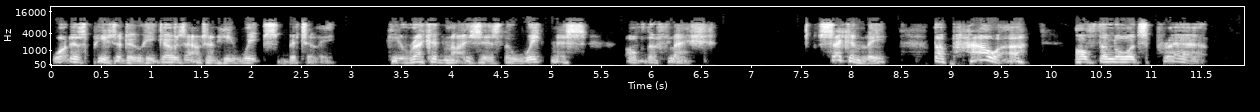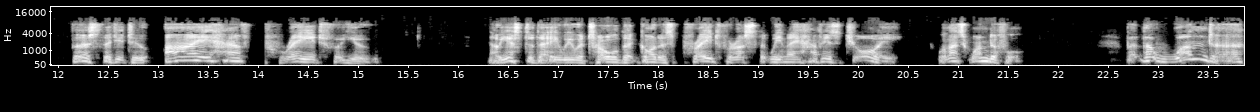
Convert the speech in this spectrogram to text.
What does Peter do? He goes out and he weeps bitterly. He recognizes the weakness of the flesh. Secondly, the power of the Lord's Prayer. Verse 32 I have prayed for you. Now, yesterday we were told that God has prayed for us that we may have his joy. Well, that's wonderful. But the wonder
